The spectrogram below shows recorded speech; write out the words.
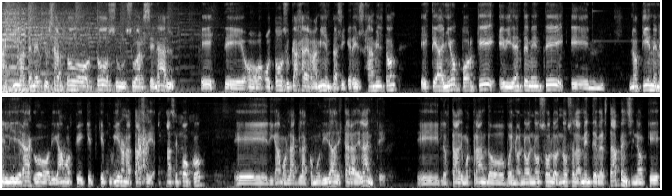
Aquí va a tener que usar todo, todo su, arsenal este, o, toda su caja de herramientas, si querés, Hamilton, este año, porque evidentemente no tienen el liderazgo, digamos, que, tuvieron hasta hace, hace poco, eh, digamos, la, la, comodidad de estar adelante. Eh, lo está demostrando, bueno, no, no, solo, no solamente Verstappen, sino que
